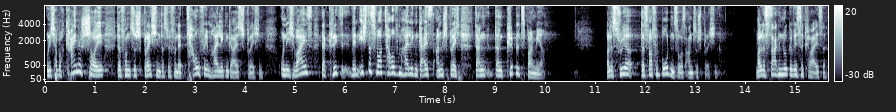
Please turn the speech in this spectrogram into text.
Und ich habe auch keine Scheu davon zu sprechen, dass wir von der Taufe im Heiligen Geist sprechen. Und ich weiß, da kriegt, wenn ich das Wort Taufe im Heiligen Geist anspreche, dann, dann kribbelt es bei mir. Weil es früher, das war verboten, sowas anzusprechen. Weil das sagen nur gewisse Kreise.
